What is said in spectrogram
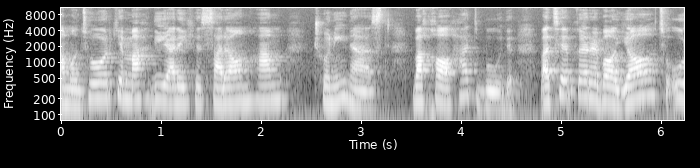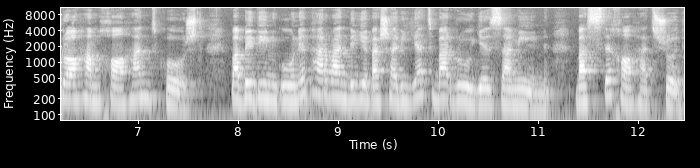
همانطور که مهدی علیه السلام هم چنین است و خواهد بود و طبق روایات او را هم خواهند کشت و بدین گونه پرونده بشریت بر روی زمین بسته خواهد شد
